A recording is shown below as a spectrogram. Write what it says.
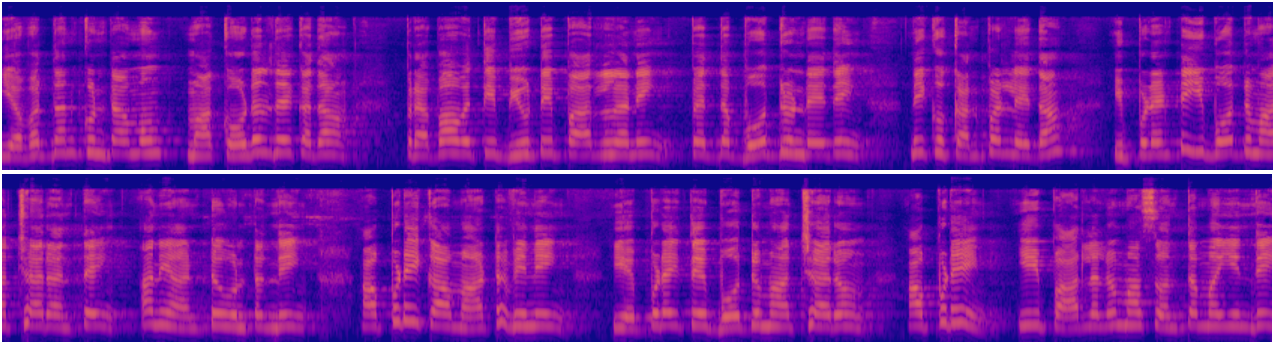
ఎవరిదనుకుంటాము? మా కోడలదే కదా. ప్రభావతి బ్యూటీ పార్లర్ అని పెద్ద బోర్డు ఉండేది నీకు కనపడలేదా? ఇప్పుడంటే ఈ బోర్డు మార్చారంతే అని అంటూ ఉంటుంది. అప్పుడే ఇక ఆ మాట విని ఎప్పుడైతే బోర్డు మార్చారో అప్పుడే ఈ పార్లర్ మా సొంతం అయ్యింది.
